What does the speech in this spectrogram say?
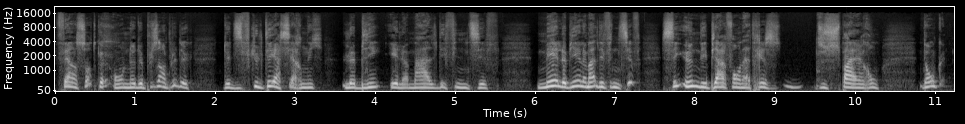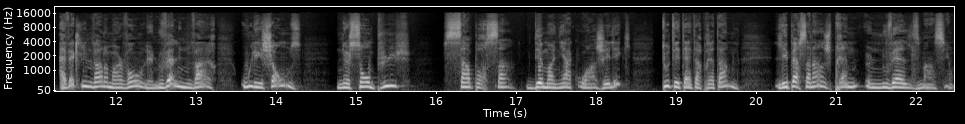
fait en sorte qu'on a de plus en plus de, difficultés à cerner le bien et le mal définitif. Mais le bien et le mal définitif, c'est une des pierres fondatrices du super-héros. Donc, avec l'univers de Marvel, le nouvel univers où les choses ne sont plus 100% démoniaques ou angéliques, tout est interprétable, les personnages prennent une nouvelle dimension.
